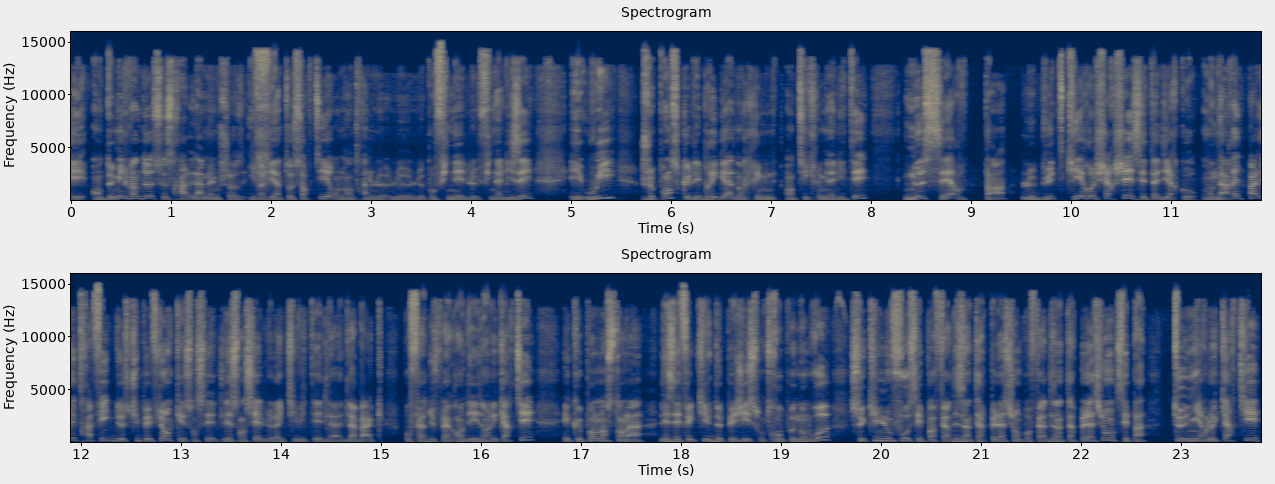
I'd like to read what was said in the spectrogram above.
Et en 2022, ce sera la même chose. Il va bientôt sortir, on est en train de le, le- peaufiner, de le finaliser. Et oui, je pense que les brigades anticriminalité ne servent pas le but qui est recherché. C'est-à-dire qu'on n'arrête pas les trafics de stupéfiants, qui est censé être l'essentiel de l'activité de la, de la BAC pour faire du flagrant délit dans les quartiers, et que pendant ce temps-là, les effectifs de PJ sont trop peu nombreux. Ce qu'il nous faut, c'est pas faire des interpellations pour faire des interpellations, c'est pas tenir le quartier,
